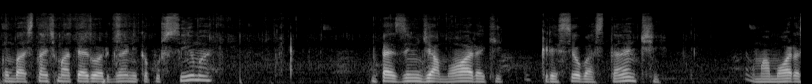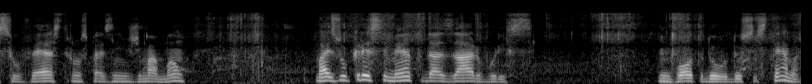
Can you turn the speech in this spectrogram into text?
com bastante matéria orgânica por cima. Um pezinho de amora que cresceu bastante. Uma amora silvestre, uns pezinhos de mamão. Mas o crescimento das árvores em volta do, do sistema,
